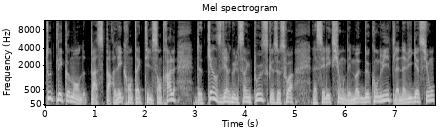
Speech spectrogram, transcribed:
Toutes les commandes passent par l'écran tactile central de 15,5 pouces, que ce soit la sélection des modes de conduite, la navigation,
